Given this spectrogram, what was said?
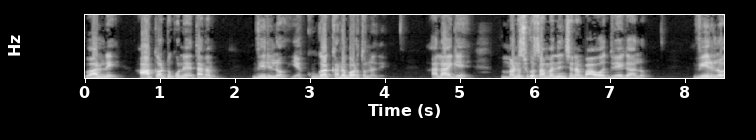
వాళ్ళని ఆకట్టుకునే తనం వీరిలో ఎక్కువగా కనబడుతున్నది. అలాగే మనసుకు సంబంధించిన భావోద్వేగాలు వీరిలో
